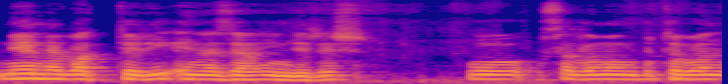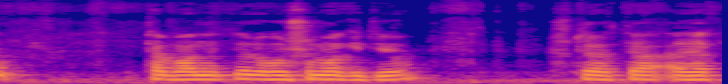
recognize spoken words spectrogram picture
Nem ve bakteri en aza indirir. Bu Salomon bu taban tabanlıkları hoşuma gidiyor. Şu tarafta ayak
